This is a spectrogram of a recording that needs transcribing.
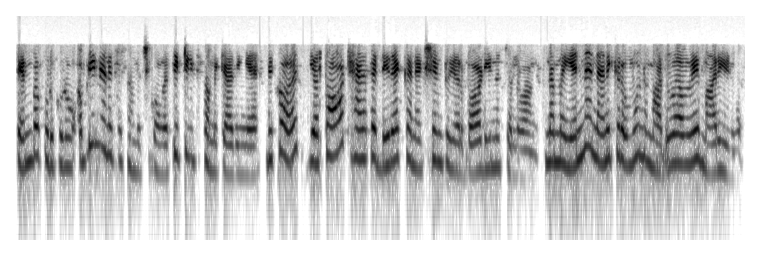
தெம்ப கொடுக்கணும் அப்படின்னு நினைச்சு சமைச்சுக்கோங்க. திட்டிட்டு சமைக்காதீங்க. Because your thought has a direct connection to your பாடின்னு சொல்லுவாங்க. நம்ம என்ன நினைக்கிறோமோ நம்ம அதுவாகவே மாறிடுவோம்.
